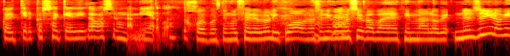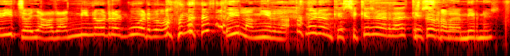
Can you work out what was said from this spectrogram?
cualquier cosa que diga va a ser una mierda. Joder, pues tengo el cerebro licuado, no sé ni cómo he sido capaz de decir nada. Lo que... No sé ni lo que he dicho ya, o sea, ni lo recuerdo. Estoy en la mierda. Bueno, aunque sí que es verdad que Esto es grabado en viernes.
